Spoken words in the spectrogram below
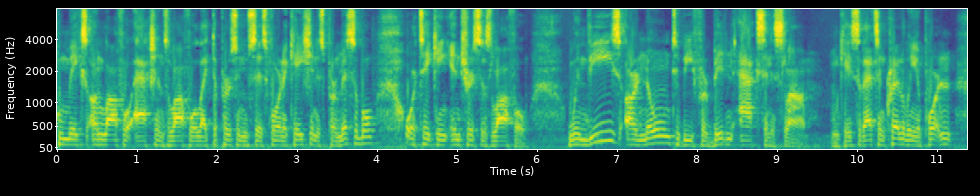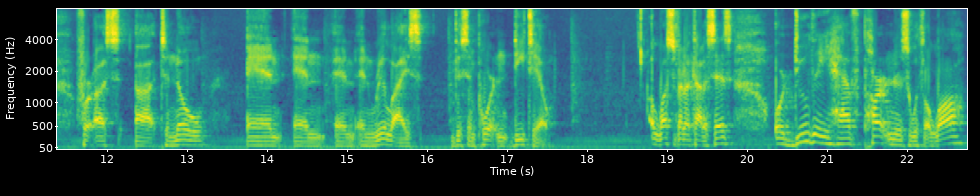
who makes unlawful actions lawful, like the person who says fornication is permissible or taking interest is lawful, when these are known to be forbidden acts in Islam. Okay, so that's incredibly important for us uh, to know and and and and realize this important detail. Allah subhanahu wa ta'ala says, Or do they have partners with Allah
